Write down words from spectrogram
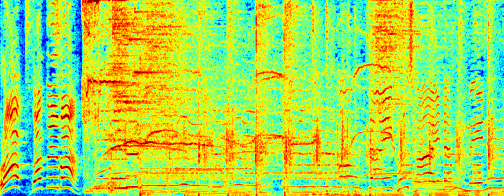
พร้อมดนตรีมาเอาใจของชายนั้นไม่แน่ช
